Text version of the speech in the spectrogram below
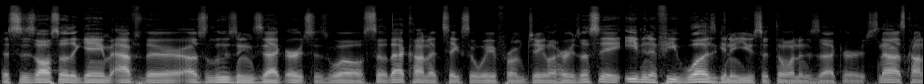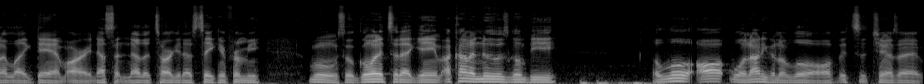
This is also the game after us losing Zach Ertz as well. So that kind of takes away from Jalen Hurts. Let's say even if he was getting used to throwing into Zach Ertz, now it's kind of like, damn, all right, that's another target that's taken from me. Boom. So going into that game, I kind of knew it was going to be a little off. Well, not even a little off. It's a chance that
